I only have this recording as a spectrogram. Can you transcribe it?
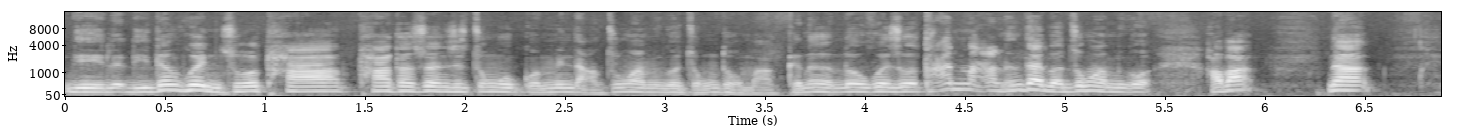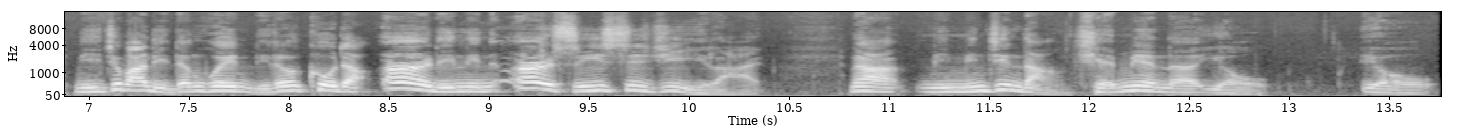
李李登辉，你说他他他算是中国国民党中华民国总统吗？可能很多人会说他哪能代表中华民国？好吧，那你就把李登辉，你都扣掉二零零二十一世纪以来，那民民进党前面呢有有。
